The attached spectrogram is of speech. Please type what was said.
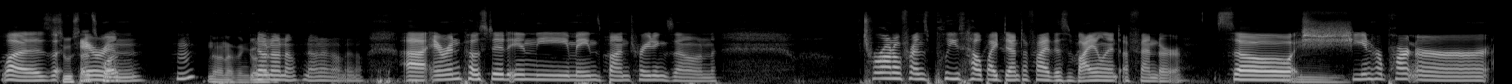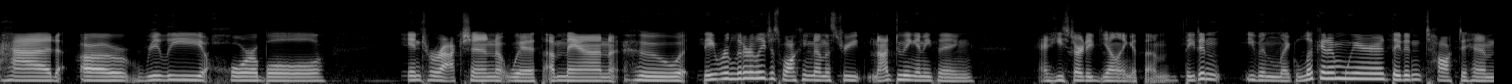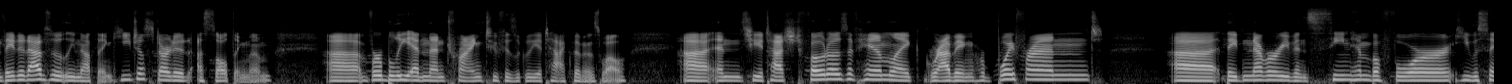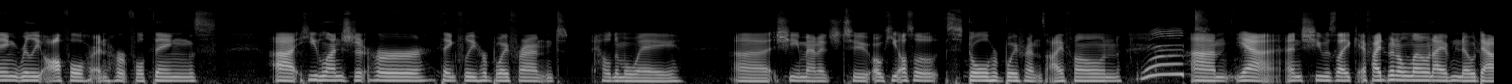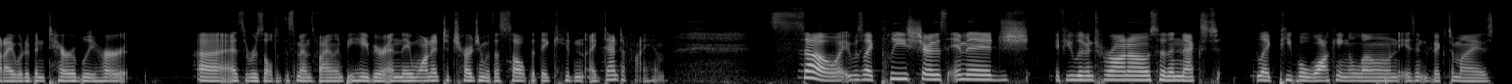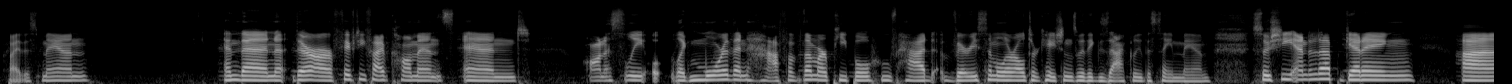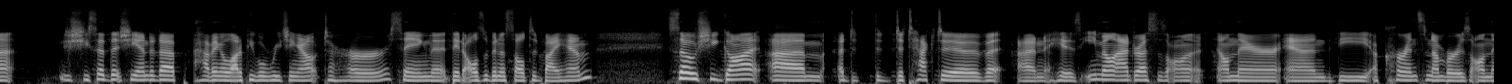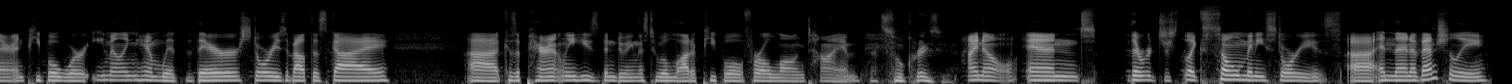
was Suicide Squad? Hmm? No, nothing. Go no, ahead. no, no, no, no, no, no, no. Uh, Aaron posted in the Maine's Bun Trading Zone. Toronto friends, please help identify this violent offender. So she and her partner had a really horrible interaction with a man who they were literally just walking down the street, not doing anything, and he started yelling at them. They didn't even like look at him weird. They didn't talk to him. They did absolutely nothing. He just started assaulting them uh, verbally and then trying to physically attack them as well. Uh, and she attached photos of him like grabbing her boyfriend. Uh, they'd never even seen him before. He was saying really awful and hurtful things. Uh, he lunged at her. Thankfully, her boyfriend held him away. Uh, she managed to. Oh, he also stole her boyfriend's iPhone. What? Um, yeah, and she was like, if I'd been alone, I have no doubt I would have been terribly hurt uh, as a result of this man's violent behavior. And they wanted to charge him with assault, but they couldn't identify him. So it was like, please share this image if you live in Toronto, so the next like people walking alone isn't victimized by this man. And then there are 55 comments and honestly like more than half of them are people who've had very similar altercations with exactly the same man so she ended up getting uh she said that she ended up having a lot of people reaching out to her saying that they'd also been assaulted by him. So she got um, detective and his email address is on on there, and the occurrence number is on there, and people were emailing him with their stories about this guy because apparently he's been doing this to a lot of people for a long time. That's so crazy. I know. And there were just like so many stories. Uh, and then eventually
